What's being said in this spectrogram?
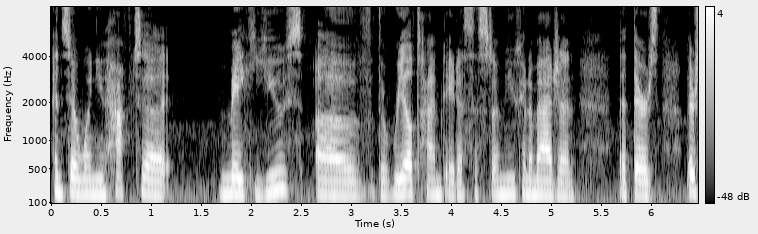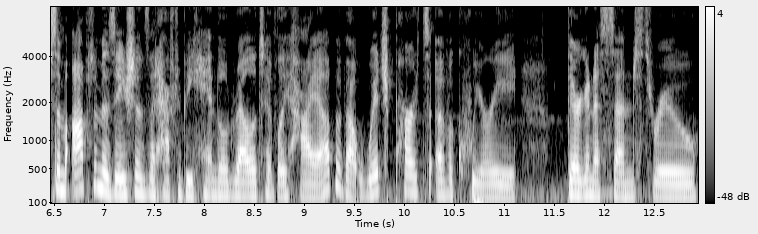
And so when you have to make use of the real-time data system, you can imagine that there's there's some optimizations that have to be handled relatively high up about which parts of a query they're going to send through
